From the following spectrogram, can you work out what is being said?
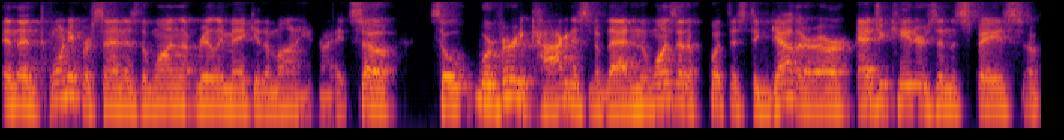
and then 20% is the one that really make you the money right so so we're very cognizant of that. And the ones that have put this together are educators in the space of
